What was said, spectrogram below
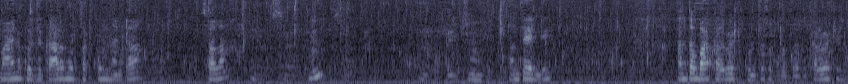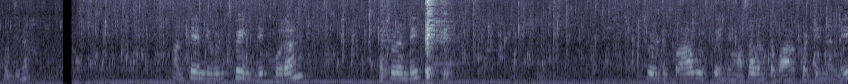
మా ఆయన కొంచెం కారం కూడా తక్కువ ఉందంట. చాలా? అంతే అండి అంతా బాగా కలబెట్టుకుంటే సరిపోతుంది. కలబెట్టండి కొద్దిగా. అంతే అండి ఉడికిపోయింది కూర. చూడండి. చూడండి బాగా ఉడికిపోయింది. మసాలా అంతా బాగా పట్టిందండి.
